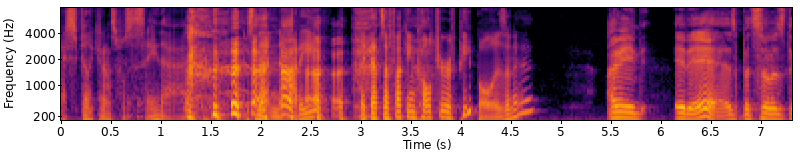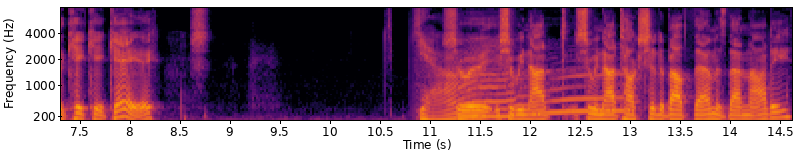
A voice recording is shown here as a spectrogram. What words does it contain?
I just feel like you're not supposed to say that. Isn't that naughty? Like that's a fucking culture of people, isn't it? I mean, it is, but so is the KKK. Yeah. Should we should we not should we not talk shit about them? Is that naughty?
